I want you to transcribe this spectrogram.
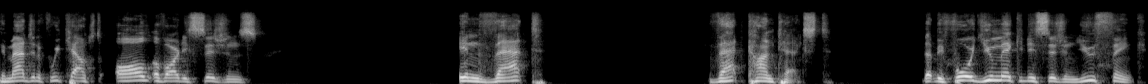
Imagine if we couched all of our decisions in that that context that before you make a decision, you think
